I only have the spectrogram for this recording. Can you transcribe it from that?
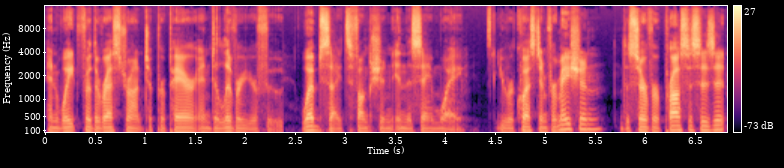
and wait for the restaurant to prepare and deliver your food. Websites function in the same way. You request information, the server processes it,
